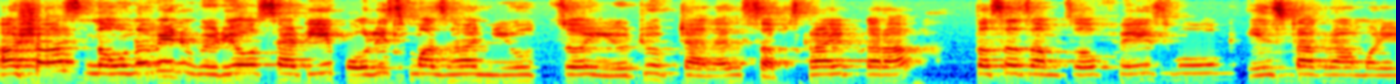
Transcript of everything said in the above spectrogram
अशाच नवनवीन व्हिडिओसाठी पोलीस माझा न्यूजचं युट्यूब चॅनल सबस्क्राईब करा. तसंच आमचं फेसबुक इंस्टाग्राम आणि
